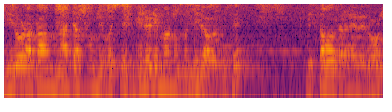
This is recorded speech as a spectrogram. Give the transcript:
જીરોડા ગામ નાજાપુરની વચ્ચે મેરડીમાનું મંદિર આવેલું છે. Visavadar highway road.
